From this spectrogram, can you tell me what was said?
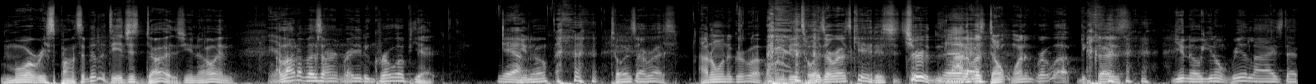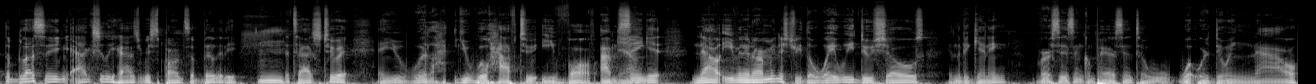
more responsibility. It just does, you know. And Yeah. a lot of us aren't ready to grow up yet. yeah, You know, Toys R Us. I don't want to grow up. I want to be a Toys R Us kid. It's the truth. A lot of us don't want to grow up because you know you don't realize that the blessing actually has responsibility Mm. attached to it, and you will you will have to evolve. I'm Yeah. seeing it now, even in our ministry. The way we do shows in the beginning versus in comparison to what we're doing now,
